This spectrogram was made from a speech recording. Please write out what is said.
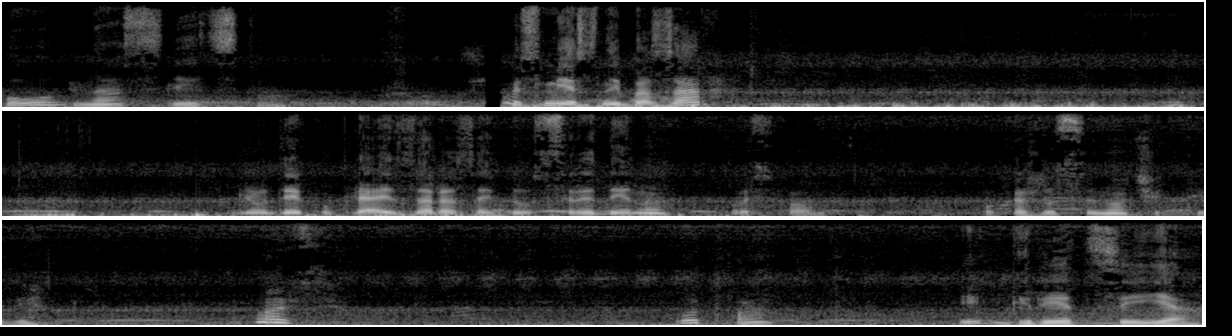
по наслідству. Ось місний базар. Люди купляють, зараз зайду всередину. Ось вам покажу синочок тобі. Ось. От вам і Греція.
